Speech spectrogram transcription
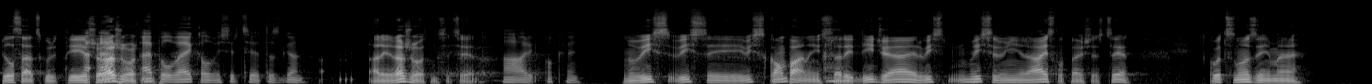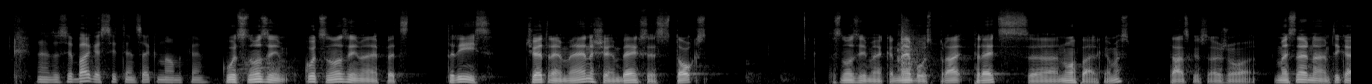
pilsētas, kur tieši ražotnes, Apple veikali viss ir cietas gan. arī ražotnes ir cieta. Ā, arī, ok. Nu, visi, visi, visas kompānijas, arī DJI, ir, visi, nu, visi viņi ir aizklapējušies ciet. Ko tas nozīmē? Nē, tas ir baigais sitiens ekonomikai. Ko tas nozīmē, ko tas nozīmē pēc trīs, četriem mēnešiem beigsies stoks? Tas nozīmē, ka nebūs preces uh, nopērkamas. Tās, kas ražo. Mēs nerunājam tikai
